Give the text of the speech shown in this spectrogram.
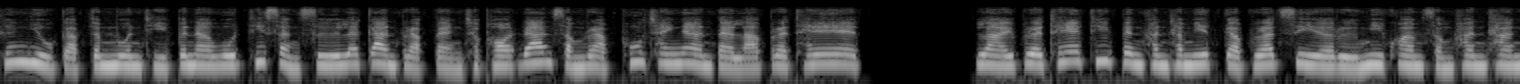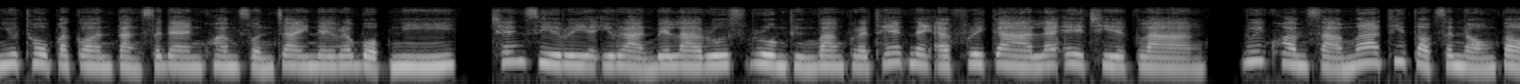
ขึ้นอยู่กับจำนวนขีปนาวุธที่สั่งซื้อและการปรับแต่งเฉพาะด้านสำหรับผู้ใช้งานแต่ละประเทศหลายประเทศที่เป็นพันธมิตรกับรัสเซียหรือมีความสัมพันธ์ทางยุทโธปกรณ์ต่างแสดงความสนใจในระบบนี้ เช่นซีเรีย อิหร่าน เบลารุส รวมถึงบางประเทศในแอฟริกาและเอเชียกลาง ด้วยความสามารถที่ตอบสนองต่อ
